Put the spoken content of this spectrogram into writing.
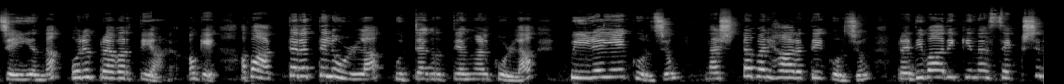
ചെയ്യുന്ന ഒരു പ്രവൃത്തിയാണ്. ഓക്കെ അപ്പൊ അത്തരത്തിലുള്ള കുറ്റകൃത്യങ്ങൾക്കുള്ള പിഴയെക്കുറിച്ചും നഷ്ടപരിഹാരത്തെക്കുറിച്ചും പ്രതിപാദിക്കുന്ന സെക്ഷൻ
